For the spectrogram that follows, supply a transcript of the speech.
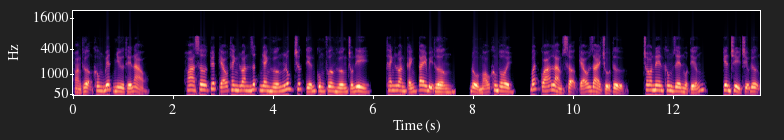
hoàng thượng không biết như thế nào. Hoa sơ tuyết kéo thanh loan rất nhanh hướng lúc trước tiến cung phương hướng trốn đi, thanh loan cánh tay bị thương, đổ máu không thôi, bất quá làm sợ kéo dài chủ tử, cho nên không rên một tiếng, kiên trì chịu đựng,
